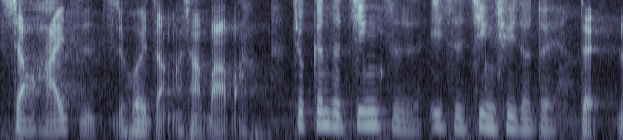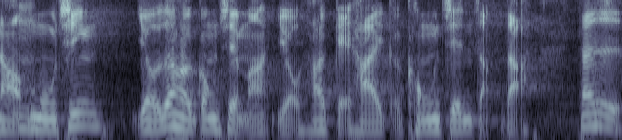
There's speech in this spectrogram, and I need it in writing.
小孩子只会长得像爸爸，就跟着精子一直进去就对。对。然后母亲有任何贡献吗？有，她给他一个空间长大。但是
